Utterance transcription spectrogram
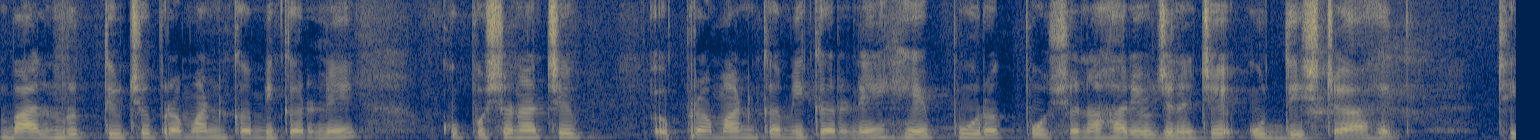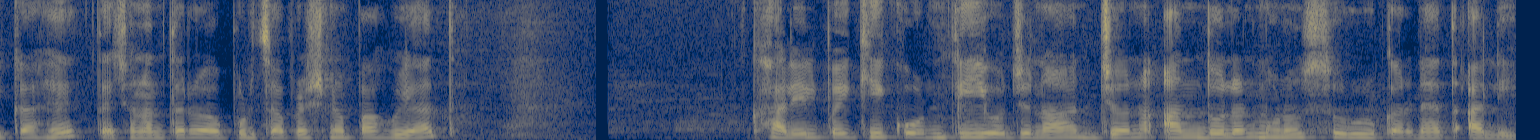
बालमृत्यूचे प्रमाण कमी करणे कुपोषणाचे प्रमाण कमी करणे हे पूरक पोषण आहार योजनेचे उद्दिष्ट आहेत. ठीक आहे त्याच्यानंतर पुढचा प्रश्न पाहूयात. खालीलपैकी कोणती योजना जन आंदोलन म्हणून सुरू करण्यात आली?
